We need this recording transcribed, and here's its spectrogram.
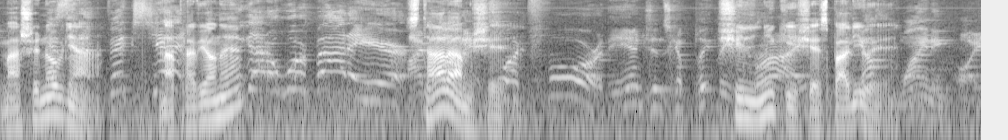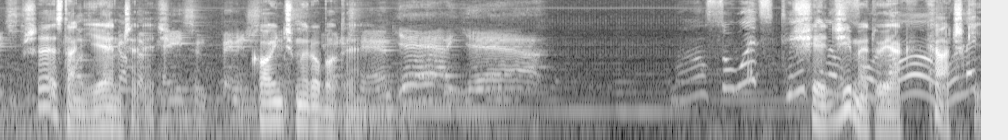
Maszynownia. Naprawione? Staram się. Silniki się spaliły. Przestań jęczeć. Kończmy robotę. Siedzimy tu jak kaczki.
